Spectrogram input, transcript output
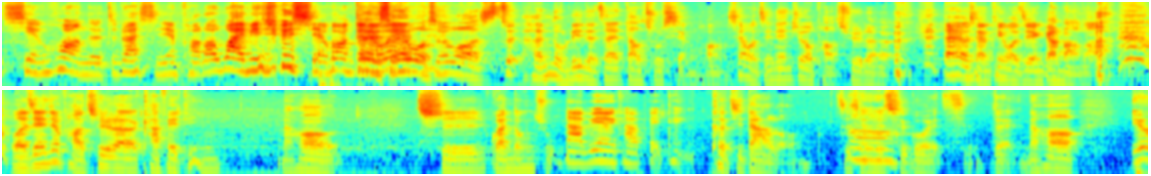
闲晃的这段时间跑到外面去闲晃。对，所以我所以我最很努力的在到处闲晃。像我今天就跑去了，大家有想听我今天干嘛吗？我今天就跑去了咖啡厅，然后吃关东煮。哪边的咖啡厅？科技大楼，之前去吃过一次。哦、对，然后因为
